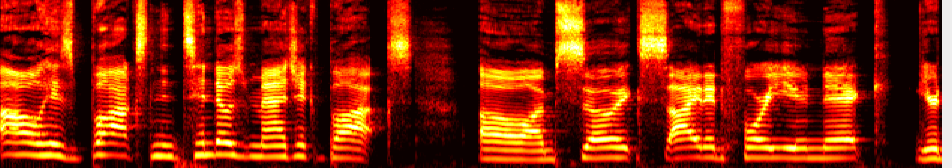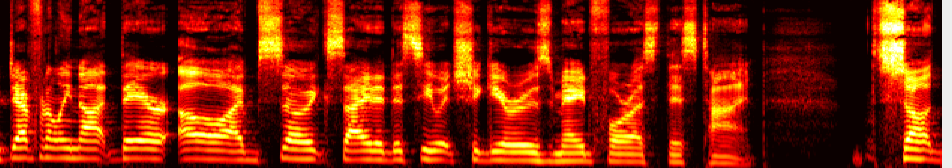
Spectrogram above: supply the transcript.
Oh, his box. Nintendo's Magic Box. Oh, I'm so excited for you, Nick. You're definitely not there. Oh, I'm so excited to see what Shigeru's made for us this time. So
